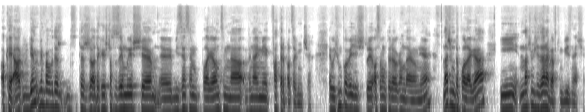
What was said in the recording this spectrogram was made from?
Okej, okay, a wiem, wiem Paweł też, też, że od jakiegoś czasu zajmujesz się e, biznesem polegającym na wynajmie kwater pracowniczych. Jakbyś mógł powiedzieć tutaj osobom, które oglądają mnie, na czym to polega i na czym się zarabia w tym biznesie?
